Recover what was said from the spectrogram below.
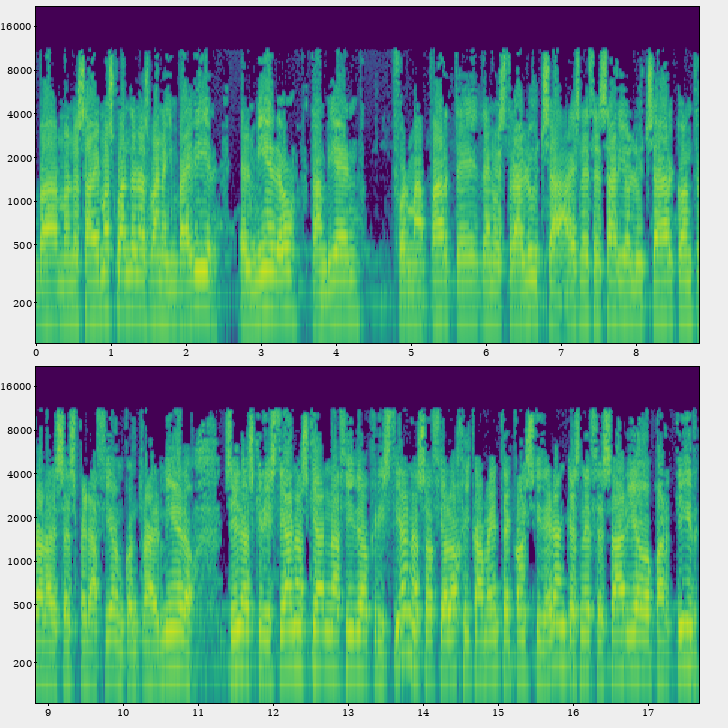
Vamos, no sabemos cuándo nos van a invadir. El miedo también forma parte de nuestra lucha. Es necesario luchar contra la desesperación, contra el miedo. Si los cristianos que han nacido cristianos sociológicamente consideran que es necesario partir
